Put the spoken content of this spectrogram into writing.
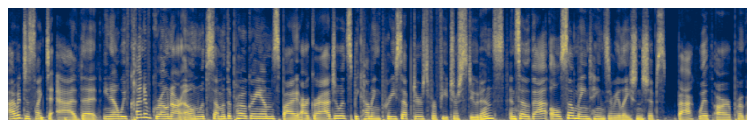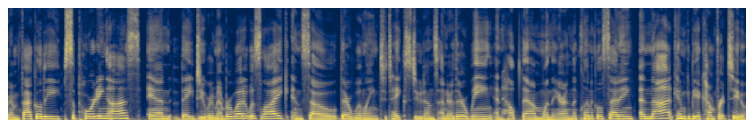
I would just like to add that, you know, we've kind of grown our own with some of the programs by our graduates becoming preceptors for future students. And so that also maintains the relationships back with our program faculty supporting us. And they do remember what it was like. And so they're willing to take students under their wing and help them when they are in the clinical setting. And that can be a comfort too.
